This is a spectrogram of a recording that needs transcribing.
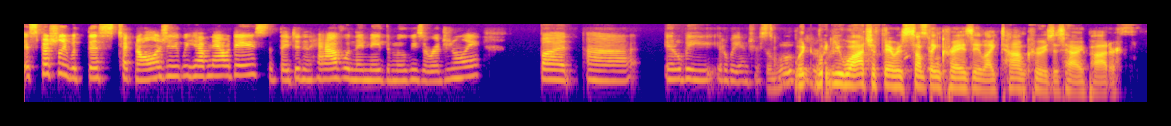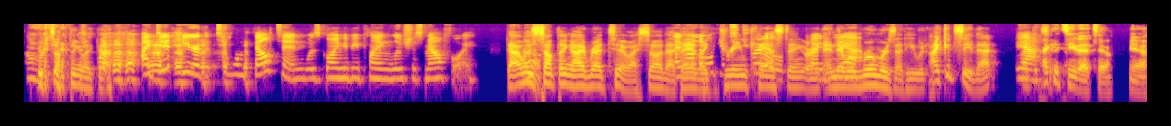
especially with this technology that we have nowadays that they didn't have when they made the movies originally. But uh it'll be it'll be interesting. Would, would you watch if there was something crazy like Tom Cruise as Harry Potter? Oh something like that. I did hear that Tom Felton was going to be playing Lucius Malfoy. That was oh. something I read too. I saw that I they had like dream casting, or, I, and there yeah. were rumors that he would. I could see that. Yeah, I could see, I could see that too. Yeah.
